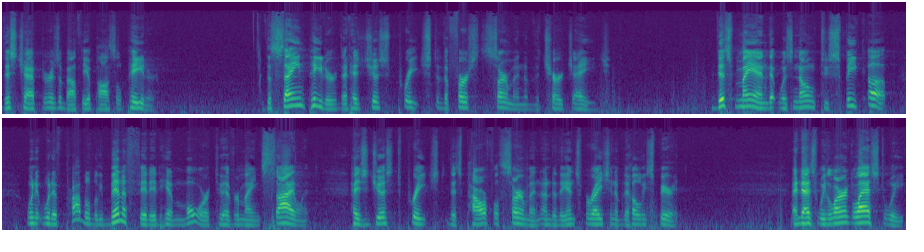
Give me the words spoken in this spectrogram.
This chapter is about the Apostle Peter. The same Peter that has just preached the first sermon of the church age. This man that was known to speak up when it would have probably benefited him more to have remained silent has just preached this powerful sermon under the inspiration of the Holy Spirit. And as we learned last week,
